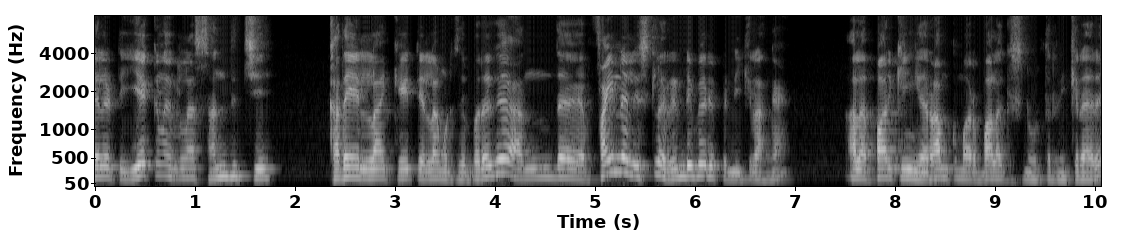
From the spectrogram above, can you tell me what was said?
ஏழு எட்டு இயக்குனர்கள்லாம் சந்தித்து கதையெல்லாம் கேட்டு எல்லாம் முடிச்ச பிறகு அந்த ஃபைனல் லிஸ்ட்டில் ரெண்டு பேர் இப்போ நிற்கிறாங்க அதில் பார்க்கிங் ராம்குமார் பாலகிருஷ்ணன் ஒருத்தர் நிற்கிறாரு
